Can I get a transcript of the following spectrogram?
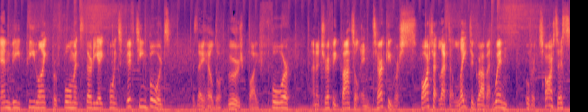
MVP like performance 38 points, 15 boards as they held off Bourges by four. And a terrific battle in Turkey where Spartak left it late to grab a win over Tarsus.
